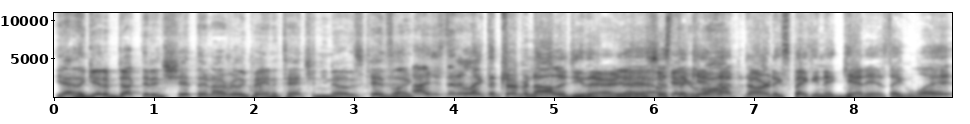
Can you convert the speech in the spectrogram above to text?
yeah, they get abducted and shit. They're not really paying attention. You know, this kid's like, I just didn't like the terminology there. Yeah, it's yeah, just okay, the kids that aren't expecting to get it. It's like what?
